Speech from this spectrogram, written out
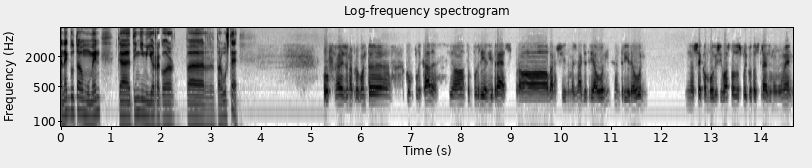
anècdota o moment que tingui millor record per, per vostè? Uf, és una pregunta complicada. Jo te'n podria dir tres, però bueno, si només n'haig de triar un, en triaré un no sé com vulguis, si vols te'ls explico tots tres en un moment.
